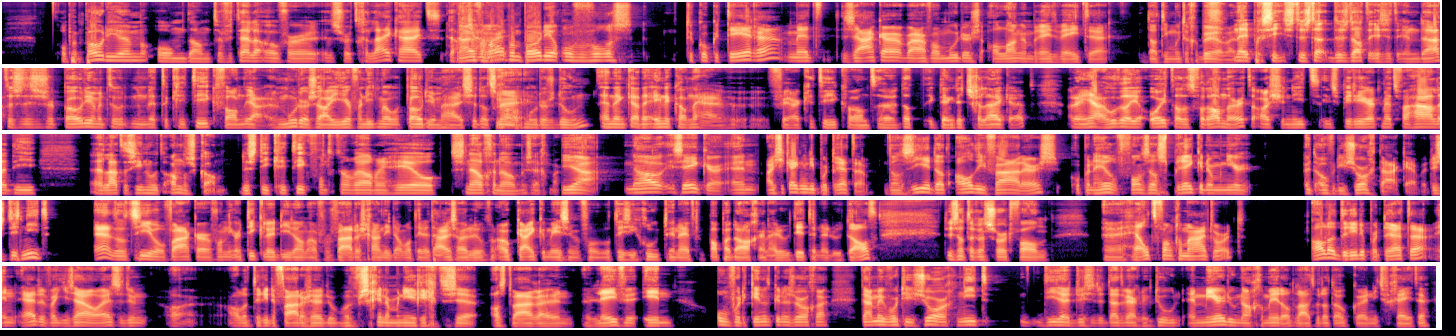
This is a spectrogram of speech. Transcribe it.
op een podium om dan te vertellen over een soort gelijkheid? Dacht, Nou, ja, vooral maar- op een podium om vervolgens te koketteren met zaken waarvan moeders al lang en breed weten dat die moeten gebeuren. Nee, precies. Dus, dat dus dat is het inderdaad. Dus het is een soort podium met, met de kritiek van... ja, een moeder zou je hiervoor niet meer op het podium hijsen. Dat is gewoon Nee. wat moeders doen. En denk aan de ene kant, nou ja, fair kritiek... want eh, dat, ik denk dat je gelijk hebt. Alleen ja, hoe wil je ooit dat het verandert... als je niet inspireert met verhalen die eh, laten zien hoe het anders kan. Dus die kritiek vond ik dan wel weer heel snel genomen, zeg maar. Ja, nou zeker. En als je kijkt naar die portretten, dan zie je dat al die vaders op een heel vanzelfsprekende manier het over die zorgtaken hebben. Dus het is niet, dat zie je wel vaker van die artikelen die dan over vaders gaan, die dan wat in het huishouden doen. Van, oh kijk hem eens en van wat is hij goed en hij heeft een papadag en hij doet dit en hij doet dat. Dus dat er een soort van eh, held van gemaakt wordt. Alle drie de portretten, en hè, wat je zei al, hè, ze doen alle drie de vaders op een verschillende manier richten ze als het ware hun, leven in om voor de kinderen te kunnen zorgen. Daarmee wordt die zorg niet, die zij dus daadwerkelijk doen, en meer doen dan gemiddeld, laten we dat ook eh, niet vergeten.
